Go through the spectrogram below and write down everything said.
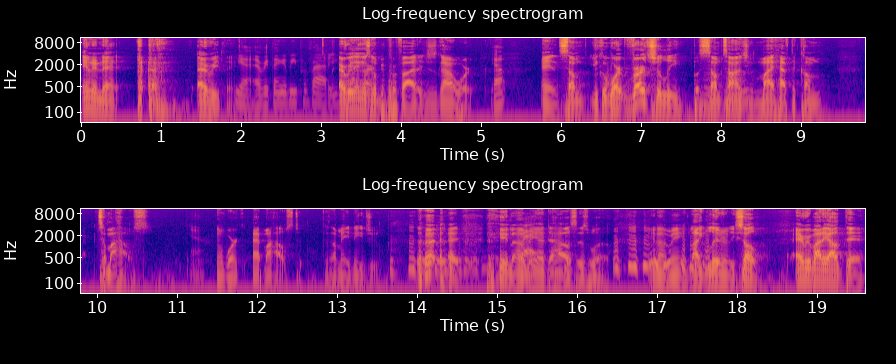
internet, everything. yeah, everything will be provided. You Everything is going to be provided. You just got to work. Yep. And some you could work virtually, but Mm-hmm. sometimes you might have to come to my house Yeah. and work at my house too, because I may need you. you know what I mean at the house as well. You know what I mean, like literally. So everybody out there,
